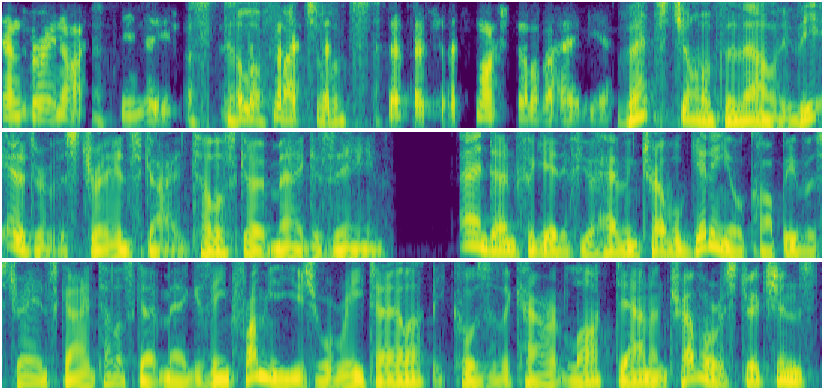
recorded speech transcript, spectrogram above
sounds very nice indeed. a stellar flatulence. that, that's that's nice stellar behaviour. That's Jonathan Nally, the editor of Australian Sky and Telescope magazine. And don't forget, if you're having trouble getting your copy of Australian Sky and Telescope magazine from your usual retailer because of the current lockdown and travel restrictions,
